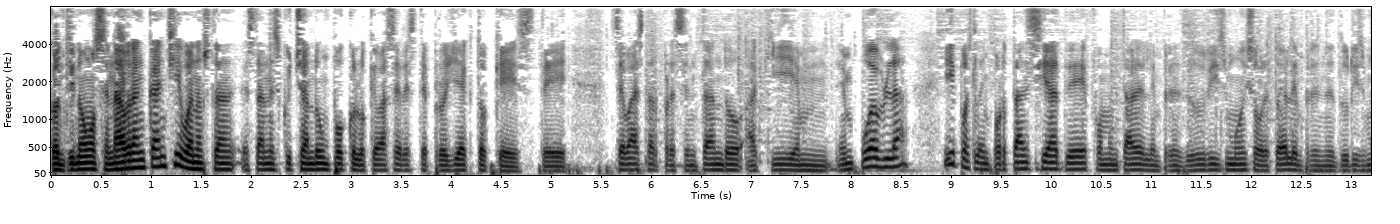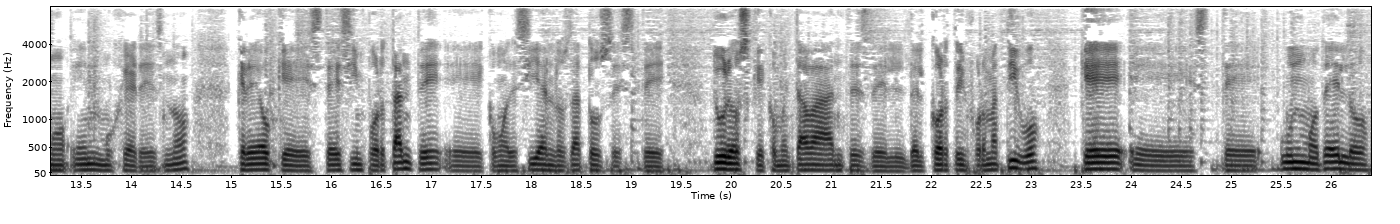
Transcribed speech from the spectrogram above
Continuamos en Abran Cancha y bueno, están, están escuchando un poco lo que va a ser este proyecto que este se va a estar presentando aquí en, en Puebla y pues la importancia de fomentar el emprendedurismo y sobre todo el emprendedurismo en mujeres, ¿no? Creo que este es importante, eh, como decían los datos este duros que comentaba antes del, del corte informativo, que eh, este un modelo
